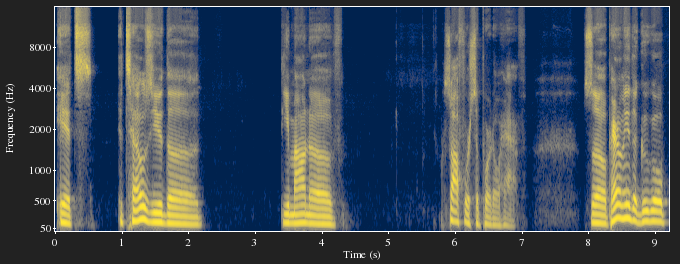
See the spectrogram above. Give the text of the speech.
it's it tells you the the amount of software support it'll have. So apparently the Google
